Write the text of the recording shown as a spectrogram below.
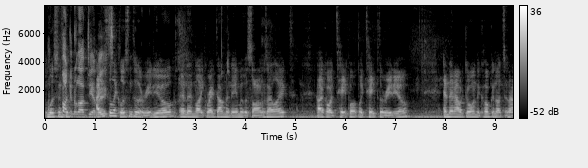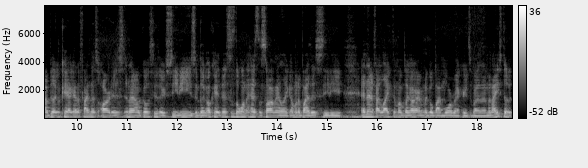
listen. Fucking to, love DMX. I used to like listen to the radio and then like write down the name of the songs I liked. I would tape up, like tape the radio, and then I would go into Coconuts and I would be like, okay, I gotta find this artist, and then I would go through their CDs and be like, okay, this is the one that has the song I like. I'm gonna buy this CD, and then if I liked them, I'm like, all right, I'm gonna go buy more records by them. And I used to,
